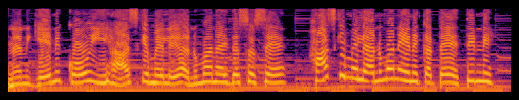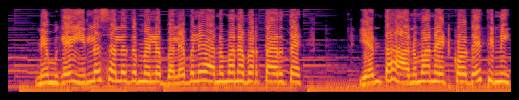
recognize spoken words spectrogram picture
ನನ್ಗೇನಕ್ಕೋ ಈ ಹಾಸಿಗೆ ಮೇಲೆ ಅನುಮಾನ ಇದೆ ಸೊಸೆ. ಹಾಸಿಗೆ ಮೇಲೆ ಅನುಮಾನ ಏನಕ್ಕತ್ತೆ ತಿನ್ನಿ. ನಿಮ್ಗೆ ಇಲ್ಲ ಸಲದ ಮೇಲೆ ಬಲೆ ಬಲೆ ಅನುಮಾನ ಬರ್ತಾ ಇರುತ್ತೆ. ಎಂತಹ ಅನುಮಾನ ಇಟ್ಕೊಳ್ಳದೆ ತಿನ್ನಿ.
